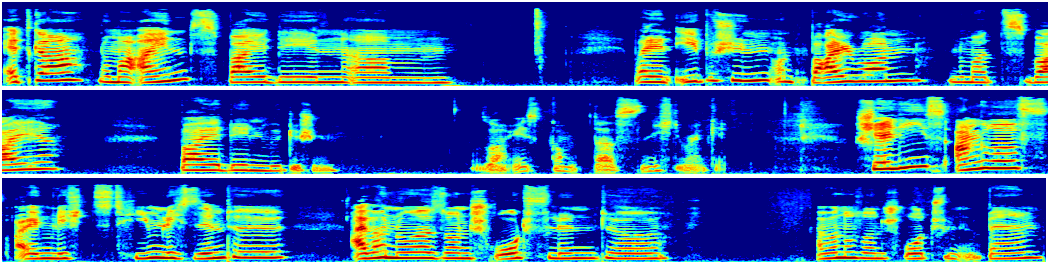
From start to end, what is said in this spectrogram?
Edgar Nummer 1 bei den ähm, bei den epischen und Byron Nummer 2 bei den mythischen. So, jetzt kommt das nicht Ranking. Shellys Angriff eigentlich ziemlich simpel. Einfach nur so ein Schrotflinte. Einfach nur so ein Schrotflinte. Bam.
